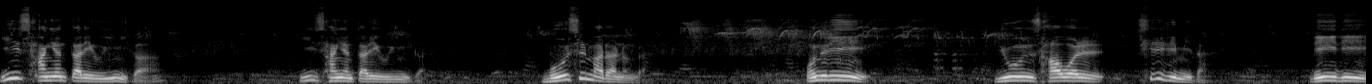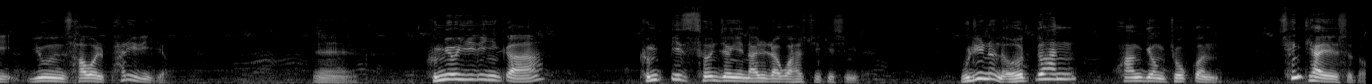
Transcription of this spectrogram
이 상현딸의 의미가 이 상현딸의 의미가 무엇을 말하는가? 오늘이 윤 4월 7일입니다. 내일이 윤 4월 8일이죠. 예, 금요일이니까 금빛 선정의 날이라고 할 수 있겠습니다. 우리는 어떠한 환경 조건 생태하에서도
